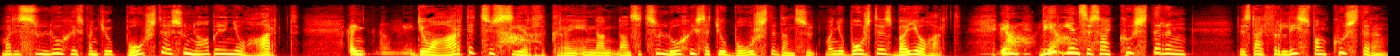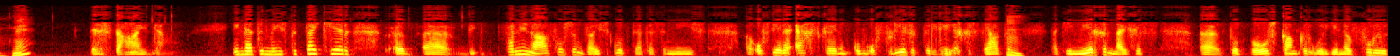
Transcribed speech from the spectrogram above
maar dit is so logies want jou borste is so naby aan jou hart. En nou jou hart het so seer gekry en dan dan is dit so logies dat jou borste dan so want jou borste is by jou hart. Ja, en weer ja. eens is daai koestering, dis daai verlies van koestering, né? Dis daai ding en dat 'n mens baie keer uh, uh die, van die navorsing wys ook dat as 'n mens uh, of deur 'n egskeiding kom of vreeslik te lede gestel het mm. dat jy meer geneig is uh tot borskanker oor jy nou voel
